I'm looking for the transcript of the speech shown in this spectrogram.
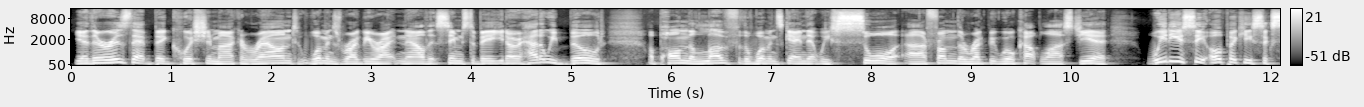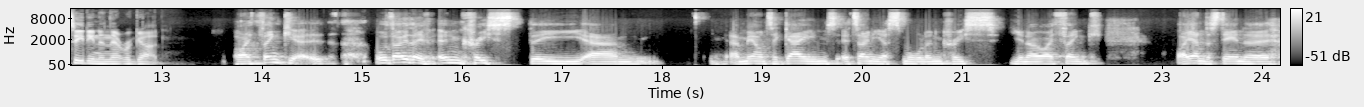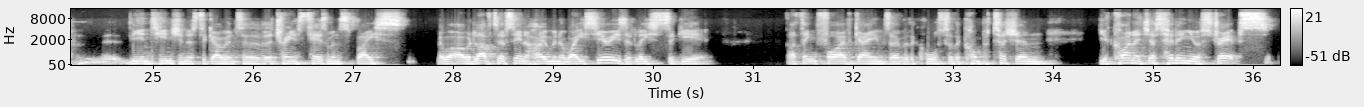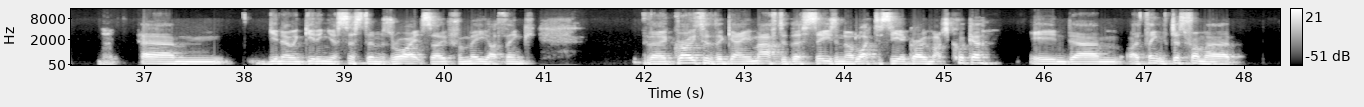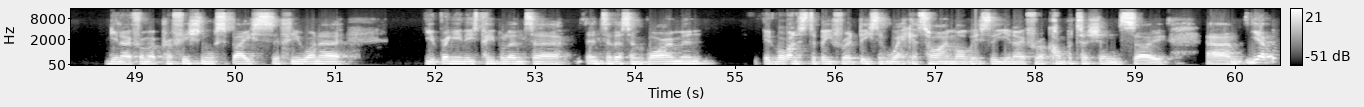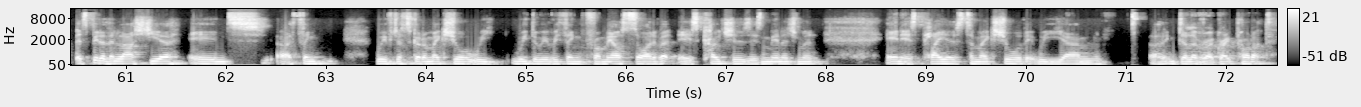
Yeah, there is that big question mark around women's rugby right now that seems to be, you know, how do we build upon the love for the women's game that we saw uh, from the Rugby World Cup last year? Where do you see Aupiki succeeding in that regard? I think, uh, although they've increased the um, amount of games, it's only a small increase. You know, I think I understand the the intention is to go into the Trans Tasman space. I would love to have seen a home and away series, at least to get, I think, five games over the course of the competition. You're kind of just hitting your straps, um, you know, and getting your systems right. So for me, I think the growth of the game after this season, I'd like to see it grow much quicker. And um, I think just from a, you know, from a professional space, if you want to, you're bringing these people into into this environment. It wants to be for a decent whack of time, obviously, you know, for a competition. So, um, yep, it's better than last year, and I think we've just got to make sure we we do everything from our side of it as coaches, as management, and as players to make sure that we, um, I think, deliver a great product.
